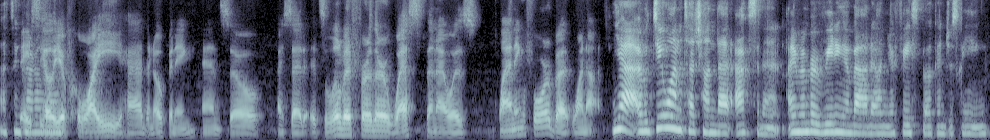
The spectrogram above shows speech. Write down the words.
that's incredible. The ACLU of Hawaii had an opening. And so I said, it's a little bit further west than I was planning for, but why not? Yeah, I do want to touch on that accident. I remember reading about it on your Facebook and just being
